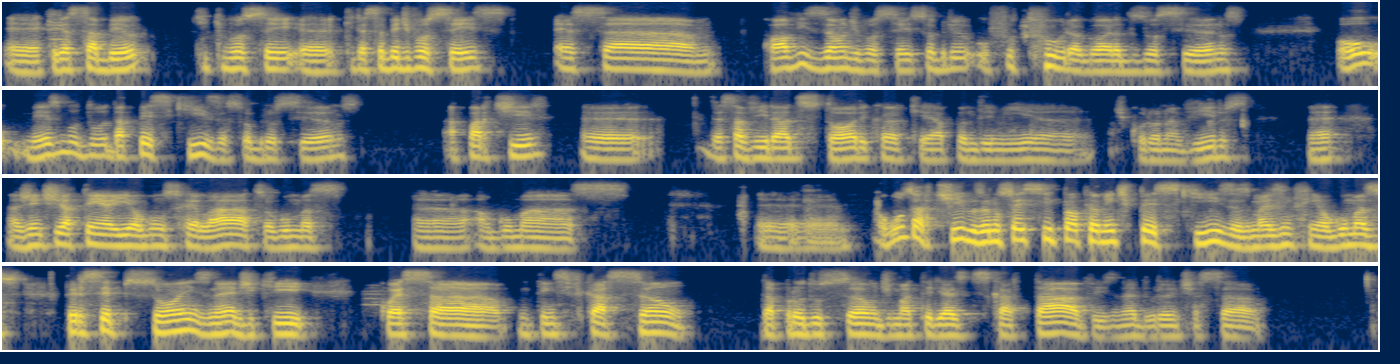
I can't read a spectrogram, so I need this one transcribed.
É, queria saber que, que você é, queria saber de vocês essa qual a visão de vocês sobre o futuro agora dos oceanos ou mesmo do, da pesquisa sobre oceanos a partir é, dessa virada histórica que é a pandemia de coronavírus. Né? A gente já tem aí alguns relatos, algumas uh, algumas é, alguns artigos, eu não sei se propriamente pesquisas, mas enfim, algumas percepções, né, de que com essa intensificação da produção de materiais descartáveis, né, durante essa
